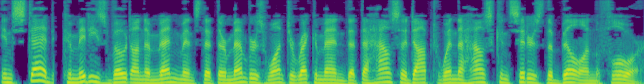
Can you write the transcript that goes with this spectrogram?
Instead, committees vote on amendments that their members want to recommend that the House adopt when the House considers the bill on the floor.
